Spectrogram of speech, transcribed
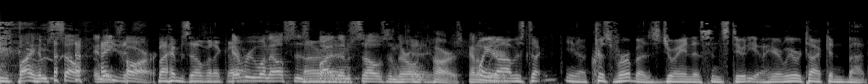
He's by himself in a car. by himself in a car. Everyone else is All by right. themselves in their Okay. own cars. Kind of Well, you weird. know, I was, ta- you know, Chris Verba is joining us in studio here, and we were talking about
